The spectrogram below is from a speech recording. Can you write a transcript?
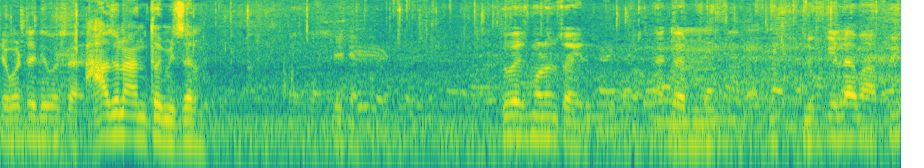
शेवटचा दिवस आहे. अजून आणतो मी चल. ठीक आहे. तू वेज म्हणून जाईल. नाहीतर लुकीला माफी.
